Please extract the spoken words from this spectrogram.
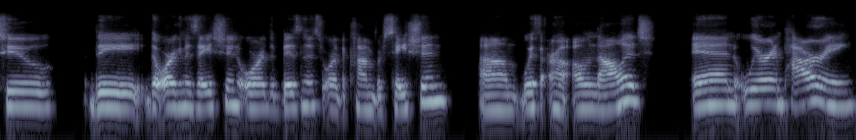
to the the organization or the business or the conversation um, with our own knowledge and we're empowering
